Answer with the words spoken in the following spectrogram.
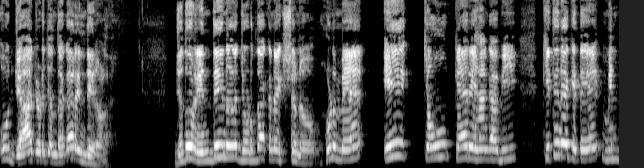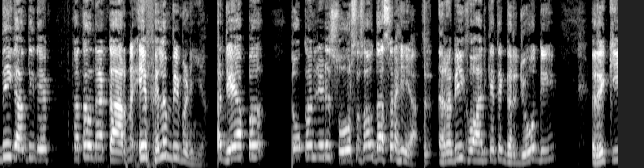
ਉਹ ਜਾ ਜੁੜ ਜਾਂਦਾਗਾ ਰਿੰਦੇ ਨਾਲ। ਜਦੋਂ ਰਿੰਦੇ ਨਾਲ ਜੁੜਦਾ ਕਨੈਕਸ਼ਨ ਹੁਣ ਮੈਂ ਇਹ ਕਿਉਂ ਕਹਿ ਰਿਹਾਗਾ ਵੀ ਕਿਤੇ ਨਾ ਕਿਤੇ ਮਿੰਦੀ ਗਾਂਧੀ ਦੇ ਕਤਲ ਦਾ ਕਾਰਨ ਇਹ ਫਿਲਮ ਵੀ ਬਣੀ ਆ। ਪਰ ਜੇ ਆਪਾਂ ਲੋਕਾਂ ਦੇ ਜਿਹੜੇ ਸੋਰਸਸ ਆ, ਉਹ ਦੱਸ ਰਹੇ ਆ। ਰਵੀ ਖਵਾਜਕੇ ਤੇ ਗਰਜੋਤ ਦੀ ਰਿੱਕੀ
